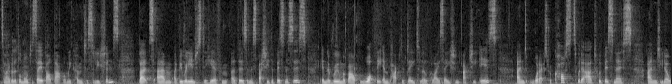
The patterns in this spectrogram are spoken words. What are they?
So I have a little more to say about that when we come to solutions. But um, I'd be really interested to hear from others, and especially the businesses in the room, about what the impact of data localization actually is, and what extra costs would it add to a business, and you know,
